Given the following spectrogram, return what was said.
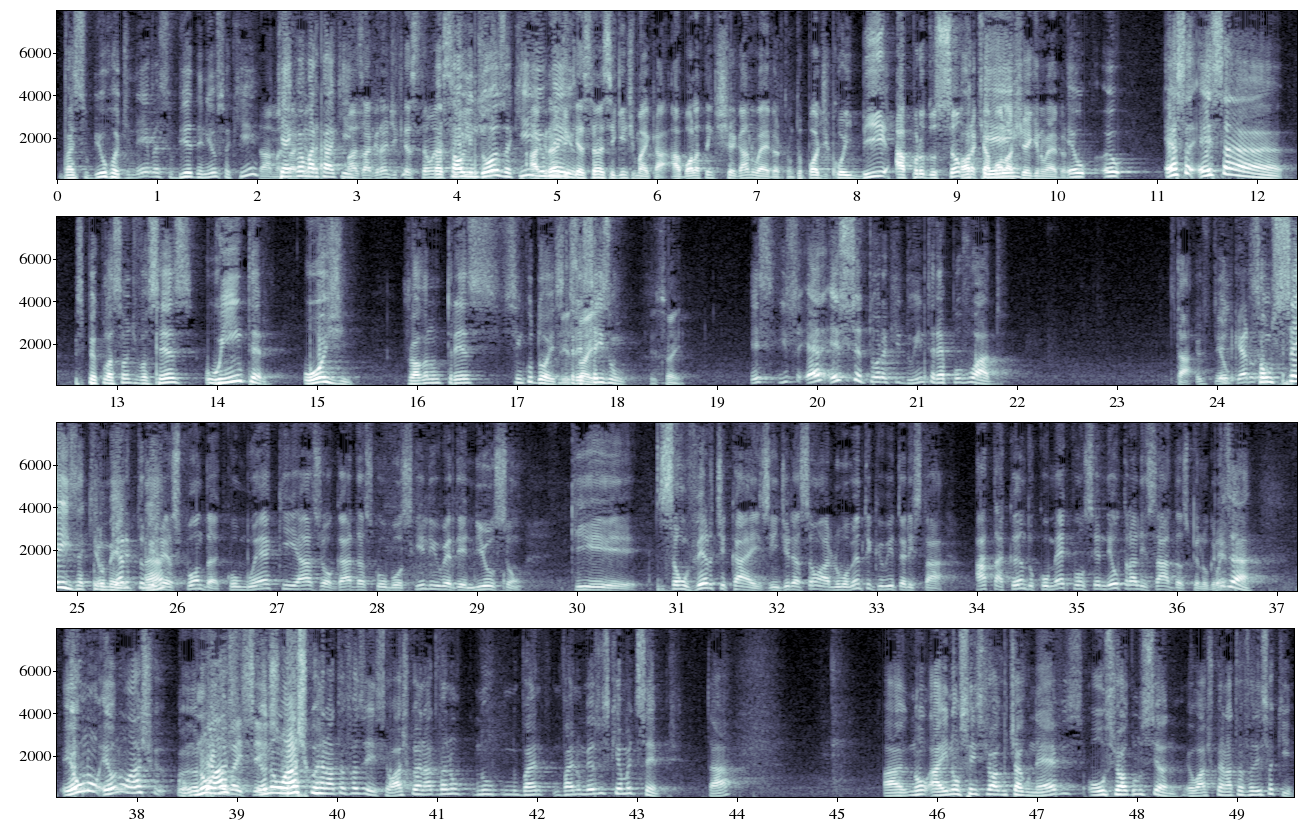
Vai subir o Rodinei, vai subir o Edenilson aqui. Tá, Quem é que vai marcar aqui? Mas a grande questão é Vai o Lindoso aqui A e o grande meio. questão é a seguinte, Maiká, a bola tem que chegar no Everton. Tu pode coibir a produção para que a bola chegue no Everton. Eu, eu, essa, essa especulação de vocês, o Inter, hoje, joga num 3-5-2, Isso 3-6-1. aí. Isso aí. Esse, isso, é- esse setor aqui do Inter é povoado. Tá. Eu quero, São seis aqui eu no meio. quero que tu né? me responda como é que as jogadas com o Bosquilha e o Edenilson, que são verticais em direção a, no momento em que o Inter está atacando, como é que vão ser neutralizadas pelo Grêmio? Pois é. Eu não, eu não acho, eu não acho, eu isso não aí? acho que o Renato vai fazer isso. Eu acho que o Renato vai no, no- no- vai, vai no mesmo esquema de sempre, tá? Ah, não- aí não sei se joga o Thiago Neves ou se joga o Luciano. Eu acho que o Renato vai fazer isso aqui.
